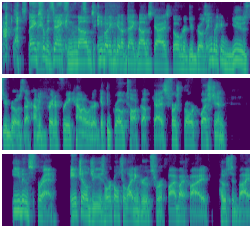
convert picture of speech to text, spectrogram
That's Thanks for the dank nugs. Anybody can get up dank nugs, guys. Go over to Dude Grows. Anybody can use dudegrows.com. You can create a free account over there. Get the grow talk up, guys. First grower question even spread. HLGs, horticulture lighting groups for a five by five hosted by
